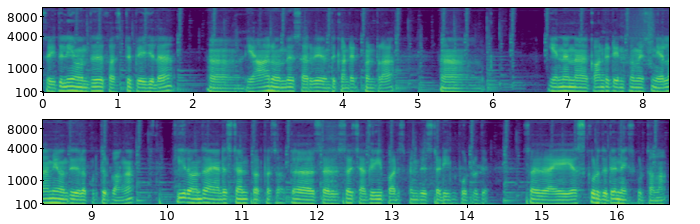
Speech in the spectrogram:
ஸோ இதுலேயும் வந்து ஃபஸ்ட்டு பேஜில் யார் வந்து சர்வே வந்து கண்டக்ட் பண்ணுறா என்னென்ன கான்டாக்ட் இன்ஃபர்மேஷன் எல்லாமே வந்து இதில் கொடுத்துருப்பாங்க. கீழே வந்து I understand purpose of the research agree participant ஸ்டடின்னு போட்டிருக்கு. ஸோ இது ஐ எஸ் கொடுத்துட்டு நெக்ஸ்ட் கொடுத்துடலாம்.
